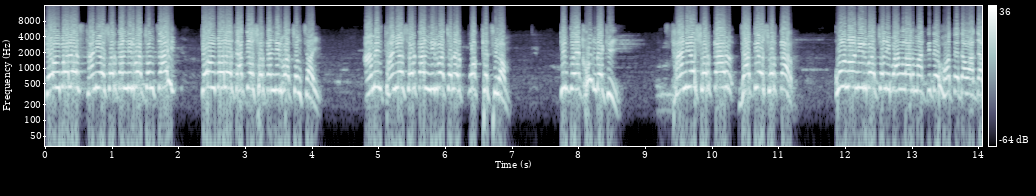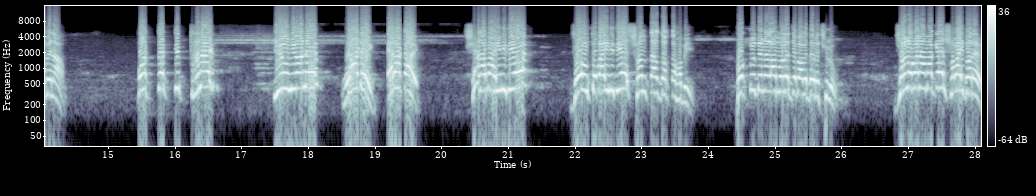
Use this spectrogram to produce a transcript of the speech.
কেউ বলে স্থানীয় সরকার নির্বাচন চাই, কেউ বলে জাতীয় সরকার নির্বাচন চাই। আমি স্থানীয় সরকার নির্বাচনের পক্ষে ছিলাম। কিন্তু এখন দেখি, স্থানীয় সরকার, জাতীয় সরকার কোন নির্বাচনই বাংলার মাটিতে হতে দেওয়া যাবে না। প্রত্যেকটি থানায়, ইউনিয়নে, ওয়ার্ডে, এলাকায় সেনাবাহিনী দিয়ে, যৌথ বাহিনী দিয়ে সন্ত্রাস ধরতে হবে। ফখরুদ্দিনের আমলে যেভাবে ধরেছিল। জনগণ আমাকে সবাই ধরে।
